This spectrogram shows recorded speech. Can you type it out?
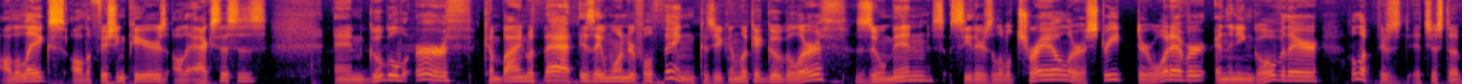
all the lakes, all the fishing piers, all the accesses. And Google Earth combined with that is a wonderful thing because you can look at Google Earth, zoom in, see there's a little trail or a street or whatever, and then you can go over there. Oh, look, there's it's just a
